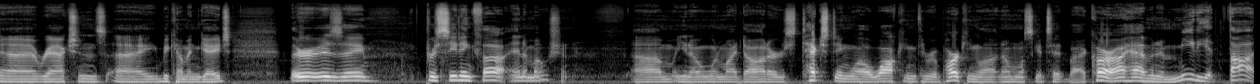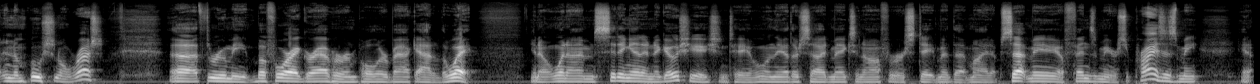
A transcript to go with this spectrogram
uh, reactions uh, become engaged, there is a preceding thought and emotion. Um, you know, when my daughter's texting while walking through a parking lot and almost gets hit by a car, I have an immediate thought and emotional rush uh, through me before I grab her and pull her back out of the way. You know, when I'm sitting at a negotiation table and the other side makes an offer or statement that might upset me, offends me, or surprises me, you know,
